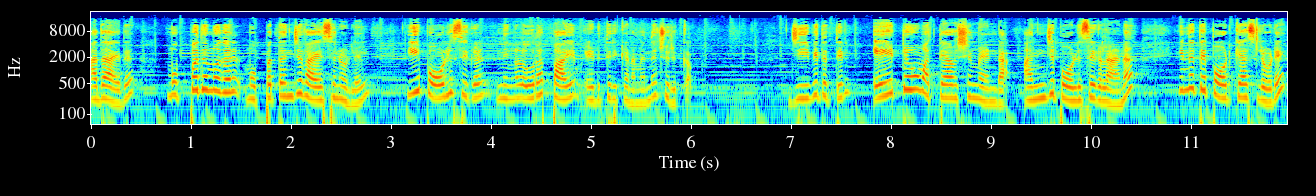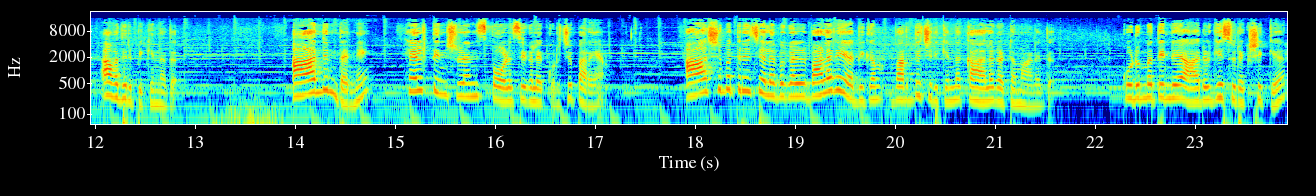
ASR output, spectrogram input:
അതായത് മുപ്പത് മുതൽ മുപ്പത്തഞ്ച് വയസ്സിനുള്ളിൽ ഈ പോളിസികൾ നിങ്ങൾ ഉറപ്പായും എടുത്തിരിക്കണമെന്ന് ചുരുക്കം. ജീവിതത്തിൽ ഏറ്റവും അത്യാവശ്യം വേണ്ട അഞ്ച് പോളിസികളാണ് ഇന്നത്തെ പോഡ്കാസ്റ്റിലൂടെ അവതരിപ്പിക്കുന്നത്. ആദ്യം തന്നെ ഹെൽത്ത് ഇൻഷുറൻസ് പോളിസികളെക്കുറിച്ച് പറയാം. ആശുപത്രി ചെലവുകൾ വളരെയധികം വർദ്ധിച്ചിരിക്കുന്ന കാലഘട്ടമാണിത്. കുടുംബത്തിന്റെ ആരോഗ്യ സുരക്ഷയ്ക്ക്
